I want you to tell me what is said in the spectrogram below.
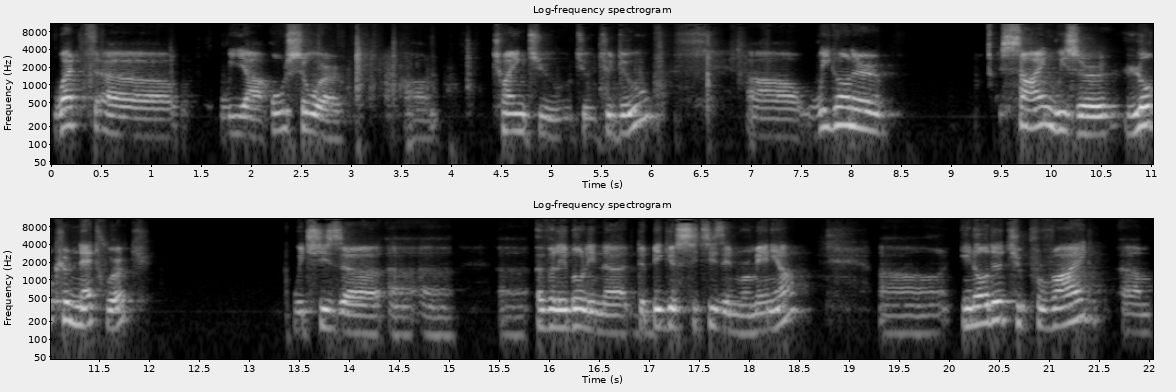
what uh, we are also uh, um, trying to, to, to do, uh, we're going to sign with a local network, which is uh, uh, available in the biggest cities in Romania, in order to provide um,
